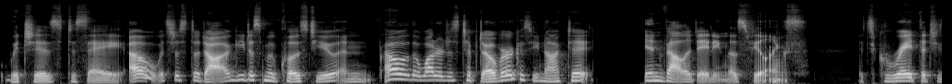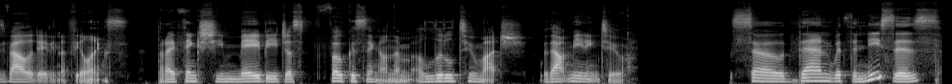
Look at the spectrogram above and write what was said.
which is to say, oh, it's just a dog. He just moved close to you, and oh, the water just tipped over because you knocked it. Invalidating those feelings. It's great that she's validating the feelings, but I think she may be just focusing on them a little too much without meaning to. So then with the nieces,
